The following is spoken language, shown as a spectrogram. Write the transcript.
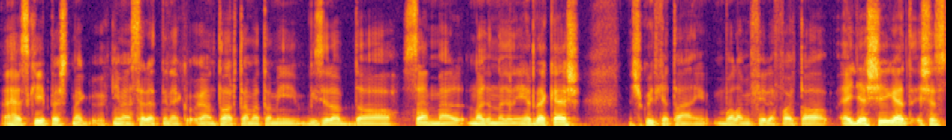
ehhez képest meg ők nyilván szeretnének olyan tartalmat, ami vízilabda szemmel nagyon-nagyon érdekes, és akkor itt kell találni valamiféle fajta egyességet, és ez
